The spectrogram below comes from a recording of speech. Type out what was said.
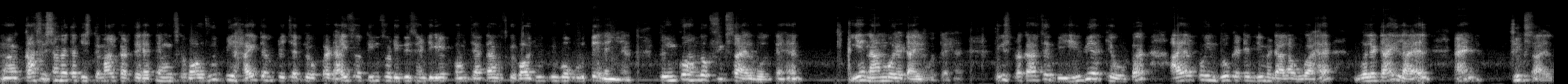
काफ़ी समय तक इस्तेमाल करते रहते हैं। उसके बावजूद भी हाई टेम्परेचर के ऊपर ढाई सौ, तीन सौ डिग्री सेंटीग्रेड पहुँच जाता है, उसके बावजूद भी वो उड़ते नहीं है। तो इनको हम लोग फिक्स आयल बोलते हैं। ये नॉन वोलेटाइल होते हैं। तो इस प्रकार से बिहेवियर के ऊपर आयल को इन दो कैटेगरी में डाला हुआ है volatile oil and fix oil.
